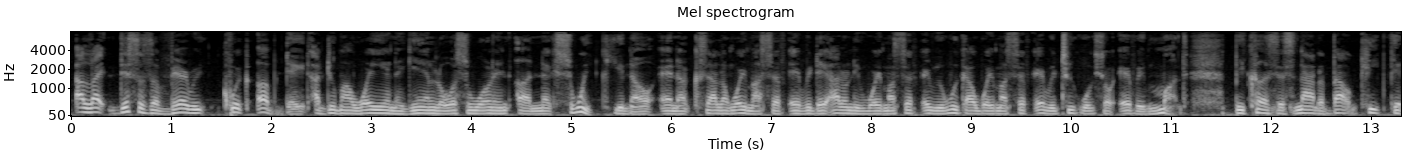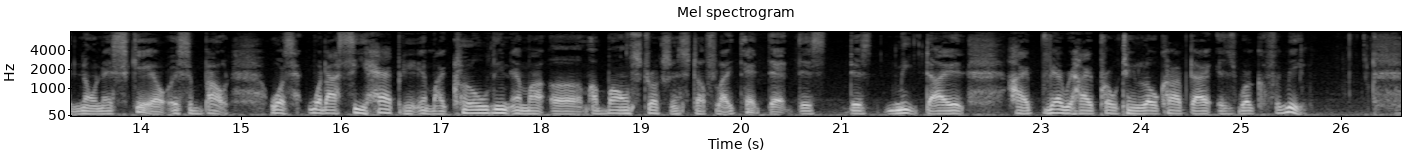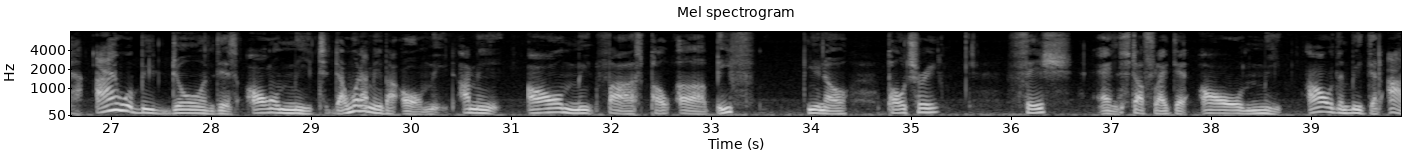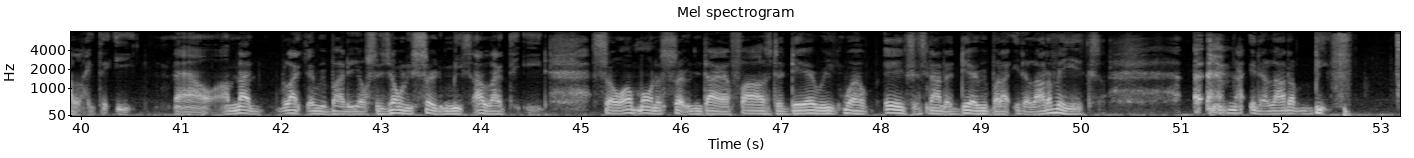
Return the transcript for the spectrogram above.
I like this is a very quick update. I do my weigh in again, lower swelling, uh, next week, you know, and, uh, cause I don't weigh myself every day. I don't even weigh myself every week. I weigh myself every two weeks or every month because it's not about keep getting on that scale. It's about what's, what I see happening in my clothing and my, uh, my bone structure and stuff like that, that this, this meat diet, high, very high protein, low carb diet is working for me. I will be doing this all meat. Now, what I mean by all meat, I mean all meat fast, po- uh, beef, you know, poultry, fish, and stuff like that. All meat, all the meat that I like to eat. Now, I'm not like everybody else. There's only certain meats I like to eat. So I'm on a certain diet. As the dairy, well, eggs is not a dairy, but I eat a lot of eggs. I eat a lot of beef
